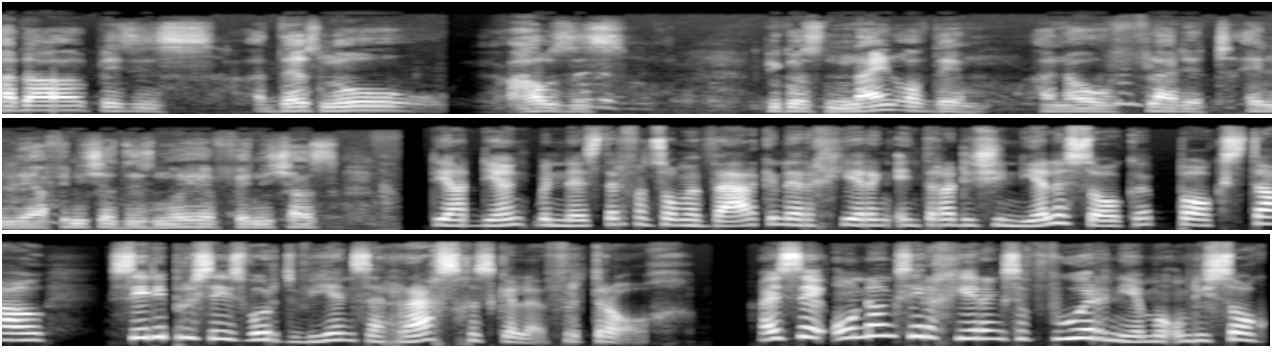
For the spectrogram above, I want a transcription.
other places there's no houses because nine of them are now flooded and they are finished there's no furnitures Die adjunkminister van Samewerkende Regering en Tradisionele Sake, Pak Stow, sê die proses word weens regsgeskille vertraag. Hy sê ondanks die regering se voorneme om die saak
